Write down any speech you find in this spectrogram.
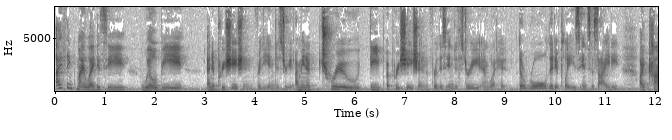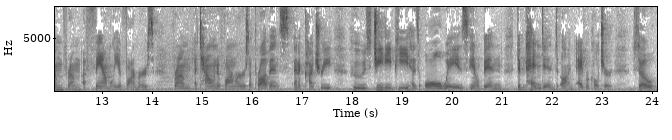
I I think my legacy will be an appreciation for the industry. I mean, a true, deep appreciation for this industry and what hit, the role that it plays in society. I come from a family of farmers, from a town of farmers, a province, and a country whose GDP has always, you know, been dependent on agriculture. So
